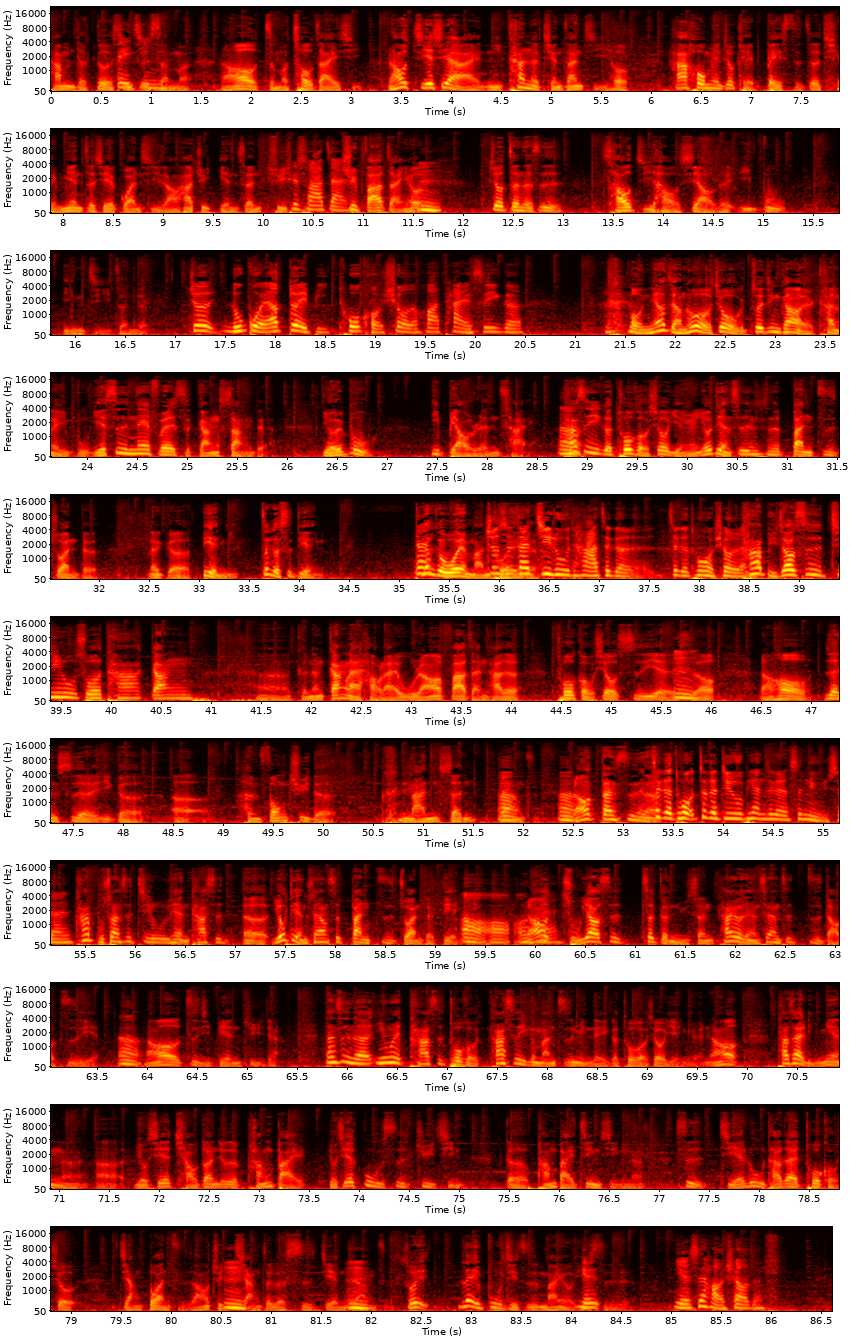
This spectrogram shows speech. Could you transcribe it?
他们的个性是什么，然后怎么凑在一起，然后接下来你看了前三集以后，他后面就可以背死这前面这些关系，然后他去衍生去去发展去发展以后，就真的是超级好笑的一部影集，真的。就如果要对比脱口秀的话，它也是一个 哦。你要讲脱口秀，我最近刚好也看了一部，也是 Netflix 刚上的。有一部一表人才，他是一个脱口秀演员，有点是是半自传的那个电影，这个是电影，那个我也蛮就是在记录他这个这个脱口秀人，他比较是记录说他刚呃可能刚来好莱坞，然后发展他的脱口秀事业的时候，然后认识了一个呃很风趣的。男生这样子，然后但是呢，这个脱这个纪录片，这个是女生，她不算是纪录片，她是呃有点像是半自传的电影。哦哦，然后主要是这个女生，她有点像是自导自演，嗯，然后自己编剧这样，但是呢，因为她是脱口，她是一个蛮知名的一个脱口秀演员，然后她在里面呢，呃，有些桥段就是旁白，有些故事剧情的旁白进行呢，是揭露她在脱口秀。讲段子，然后去讲这个事件这样子，所以内部其实蛮有意思的，也是好笑的，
